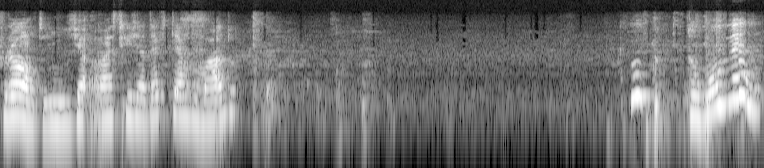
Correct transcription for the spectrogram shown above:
Pronto, a gente já, acho que já deve ter arrumado. Hum, então vamos ver.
